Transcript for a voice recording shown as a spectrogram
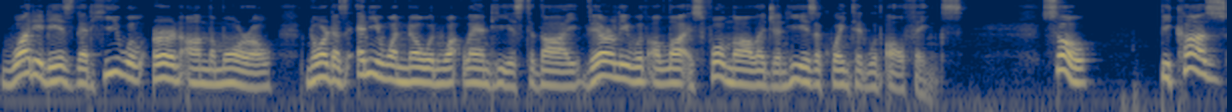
what it is that he will earn on the morrow, nor does anyone know in what land he is to die. Verily, with Allah is full knowledge, and he is acquainted with all things. So, because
